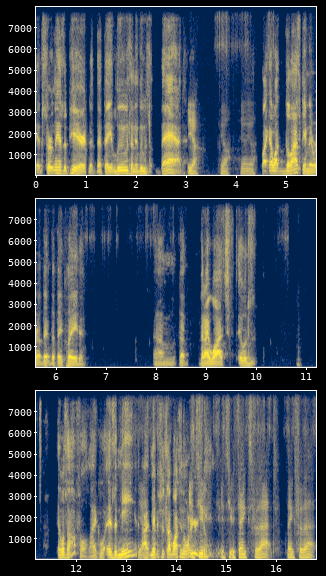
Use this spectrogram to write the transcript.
it certainly has appeared that, that they lose and they lose bad. Yeah. Yeah. Yeah. Yeah. Like I watched the last game they were that, that they played, um, that that I watched, it was it was awful. Like, is it me? Yeah. I, maybe I should stop watching the Warriors It's you. game. It's you. Thanks for that. Thanks for that.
